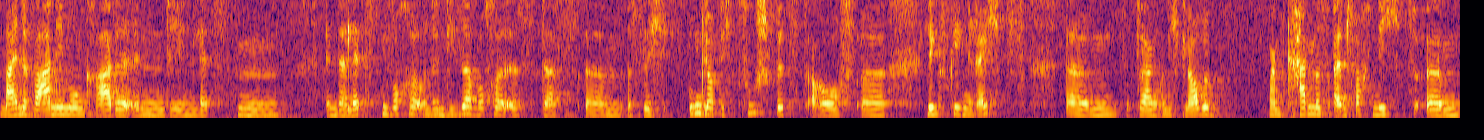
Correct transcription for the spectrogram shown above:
meine Wahrnehmung gerade in den letzten in der letzten Woche und in dieser Woche ist, dass ähm, es sich unglaublich zuspitzt auf äh, links gegen rechts ähm, sozusagen. Und ich glaube, man kann es einfach nicht ähm,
